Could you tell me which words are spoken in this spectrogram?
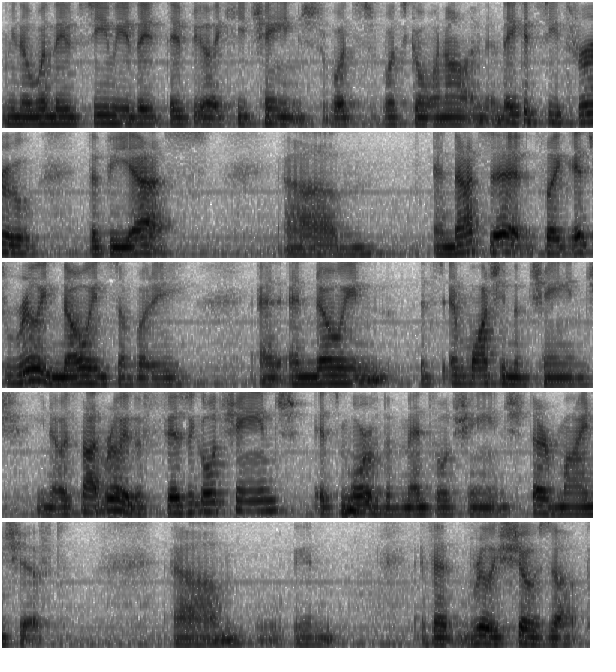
you know when they'd see me, they they'd be like, "He changed. What's what's going on?" And they could see through the BS. Um, and that's it. It's like it's really knowing somebody, and and knowing it's and watching them change. You know, it's not really the physical change; it's more of the mental change, their mind shift um, and that really shows up.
